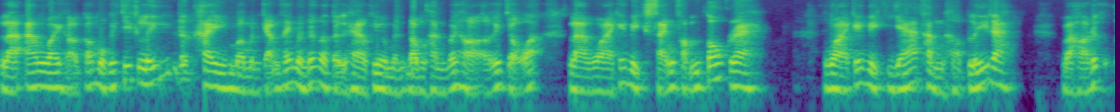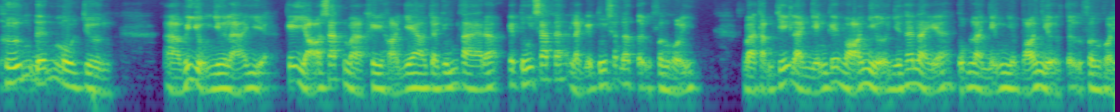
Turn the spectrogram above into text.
là Amway họ có một cái triết lý rất hay mà mình cảm thấy mình rất là tự hào khi mà mình đồng hành với họ ở cái chỗ là ngoài cái việc sản phẩm tốt ra ngoài cái việc giá thành hợp lý ra và họ rất hướng đến môi trường. À, ví dụ như là cái gì cái giỏ sách mà khi họ giao cho chúng ta đó cái túi sách đó, là cái túi sách đó tự phân hủy và thậm chí là những cái vỏ nhựa như thế này á, cũng là những vỏ nhựa tự phân hủy.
